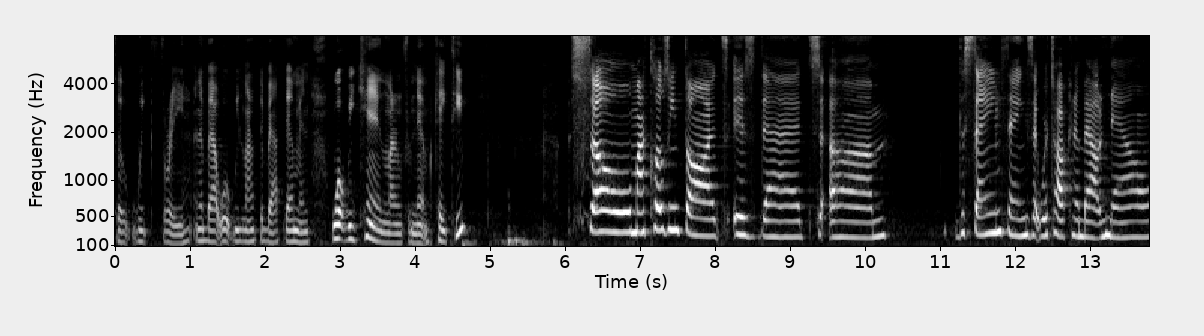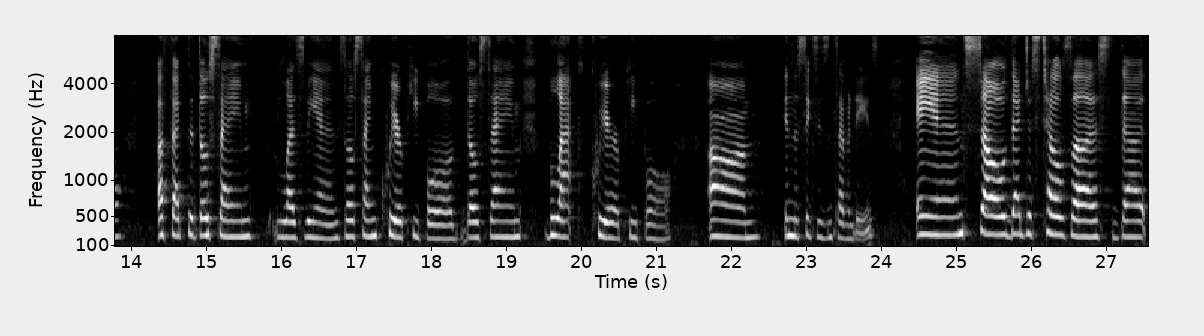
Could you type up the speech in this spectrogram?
to week three and about what we learned about them and what we can learn from them. KT? So, my closing thoughts is that um, the same things that we're talking about now affected those same lesbians, those same queer people, those same black queer people um, in the 60s and 70s. And so that just tells us that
